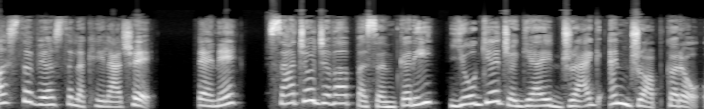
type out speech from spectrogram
અસ્તવ્યસ્ત લખેલા છે. તેને સાચો જવાબ પસંદ કરી યોગ્ય જગ્યાએ ડ્રેગ એન્ડ ડ્રોપ કરો.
